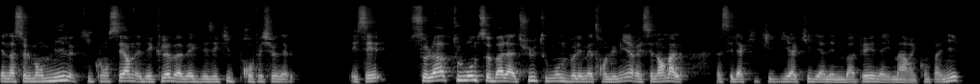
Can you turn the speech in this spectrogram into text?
Il y en a seulement 1000 qui concernent des clubs avec des équipes professionnelles. Et c'est cela, tout le monde se bat là-dessus, tout le monde veut les mettre en lumière et c'est normal c'est là qu'il y a Kylian Mbappé, Neymar et compagnie.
